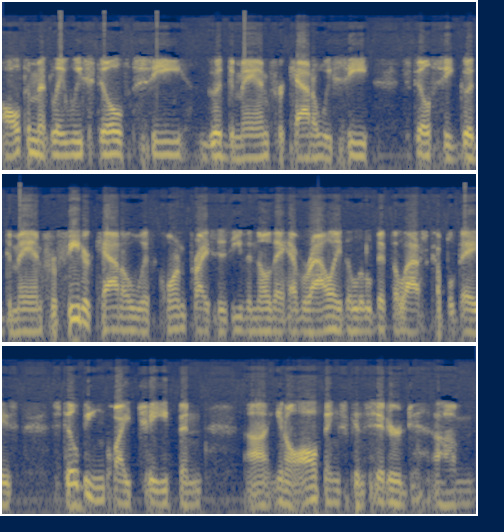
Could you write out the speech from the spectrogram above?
ultimately we still see good demand for cattle. We see still see good demand for feeder cattle with corn prices, even though they have rallied a little bit the last couple days, still being quite cheap. And uh, you know, all things considered, um,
